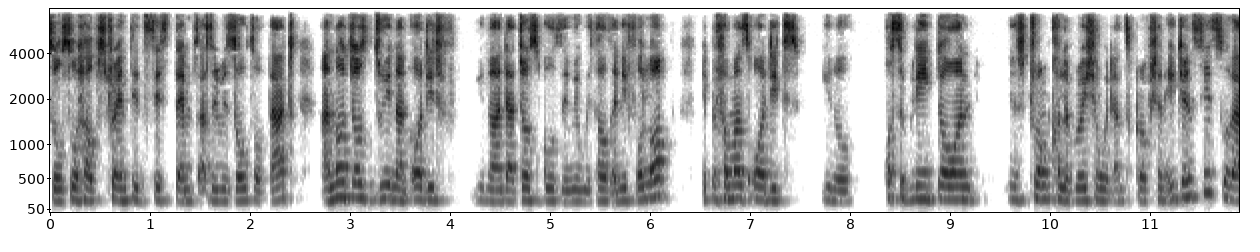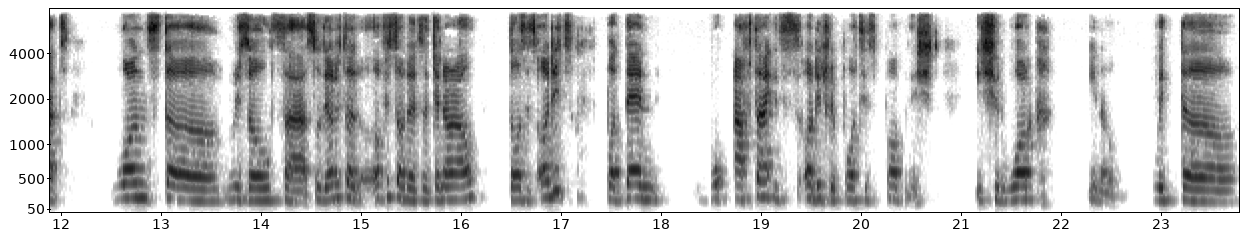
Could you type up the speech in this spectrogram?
to also help strengthen systems as a result of that, and not just doing an audit, you know, and that just goes away without any follow-up. A performance audit you know, possibly done in strong collaboration with anti-corruption agencies so that once the results are, so the auditor, Office of the Auditor General does its audit, but then after its audit report is published, it should work, you know, with the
